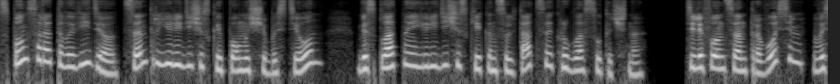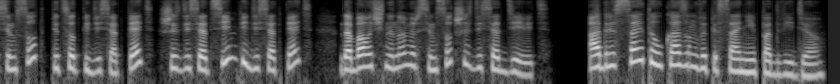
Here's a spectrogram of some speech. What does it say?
Спонсор этого видео – Центр юридической помощи «Бастион», бесплатные юридические консультации круглосуточно. Телефон Центра 8 800 555 67 55, добавочный номер 769. Адрес сайта указан в описании под видео.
